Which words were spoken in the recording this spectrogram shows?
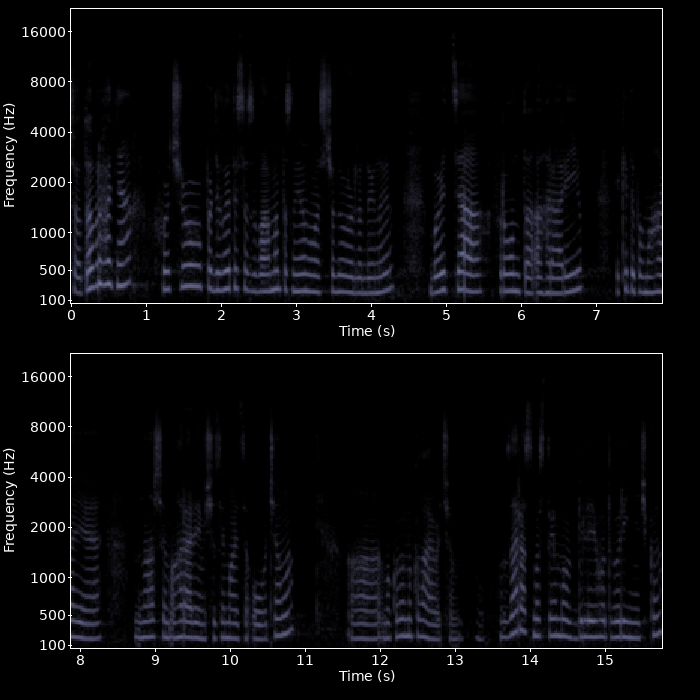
Що, доброго дня. Хочу поділитися з вами, познайомилася з чудовою людиною, бойця фронту аграріїв, який допомагає нашим аграріям, що займаються овочами, Миколою Миколайовичем. Зараз ми стоїмо біля його творіннячка.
